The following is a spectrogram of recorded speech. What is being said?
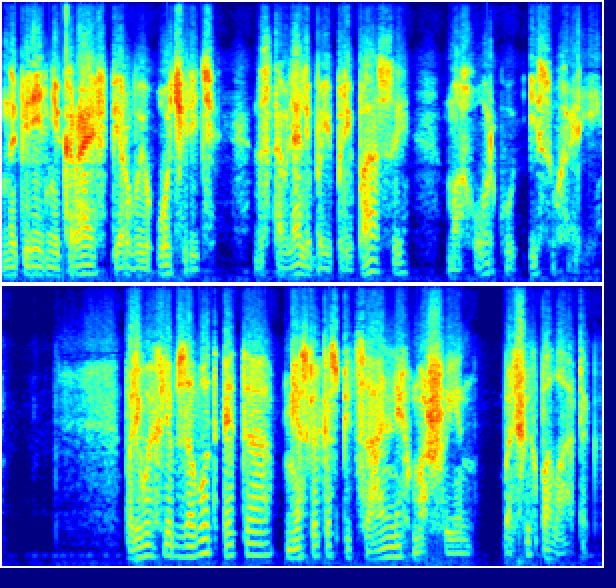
На передний край в первую очередь доставляли боеприпасы, махорку и сухари. Полевой хлебзавод — это несколько специальных машин, больших палаток.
